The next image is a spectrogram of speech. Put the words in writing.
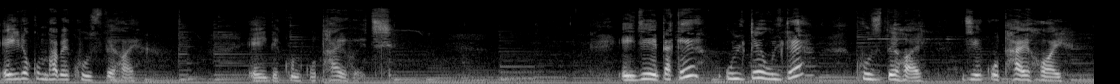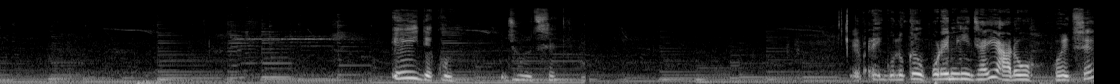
এই রকম ভাবে খুঁজতে হয়। এই দেখুন কোথায় হয়েছে। এই যে এটাকে উল্টে উল্টে খুঁজতে হয় যে কোথায় হয়। এই দেখুন, ঝুলছে। এবার এইগুলোকে উপরে নিয়ে যাই, আরও হয়েছে।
